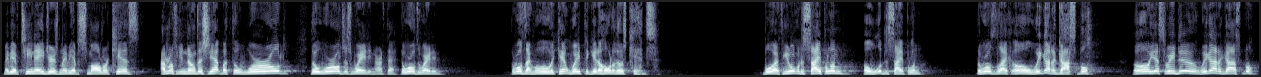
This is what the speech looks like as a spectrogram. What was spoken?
maybe have teenagers, maybe have smaller kids. I don't know if you know this yet, but the world, the world's just waiting, aren't they? The world's waiting. The world's like, well, we can't wait to get a hold of those kids. Boy, if you want to disciple them, oh, we'll disciple them. The world's like, oh, we got a gospel. Oh, yes, we do. We got a gospel.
